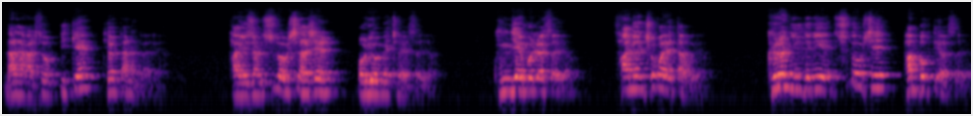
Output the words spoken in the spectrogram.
날아갈 수 있게 되었다는 거예요. 다윗은 수도 없이 사실 어려움에 처했어요. 궁지에 몰렸어요. 사면 초과했다고요. 그런 일들이 수도 없이 반복되었어요.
